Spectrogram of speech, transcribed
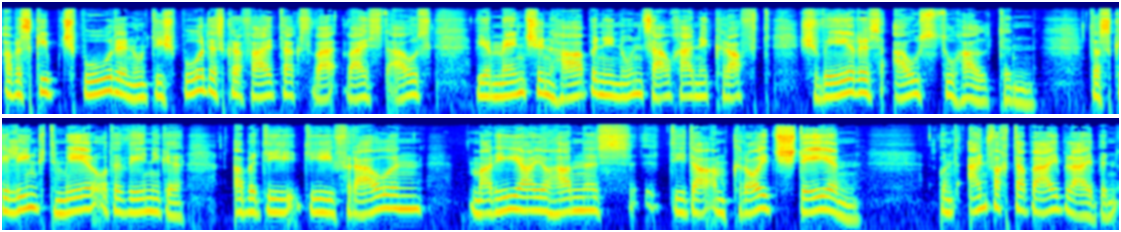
Aber es gibt Spuren und die Spur des Karfreitags weist aus, wir Menschen haben in uns auch eine Kraft, Schweres auszuhalten. Das gelingt mehr oder weniger. Aber die, die Frauen, Maria, Johannes, die da am Kreuz stehen, und einfach dabei bleiben,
